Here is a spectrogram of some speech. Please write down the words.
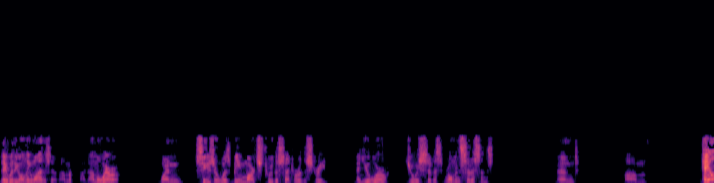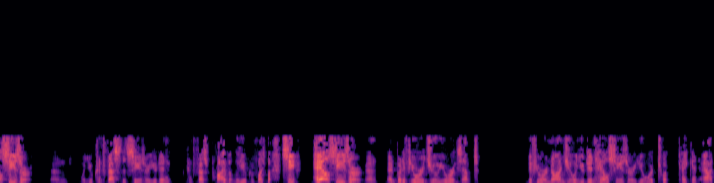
They were the only ones I'm, I'm aware of. When Caesar was being marched through the center of the street, and you were Jewish citizens, Roman citizens, and um, hail Caesar. And when you confessed that Caesar, you didn't confess privately, you confessed, see, hail Caesar. And, and, but if you were a Jew, you were exempt. If you were a non-Jew and you didn't hail Caesar, you were took, taken at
